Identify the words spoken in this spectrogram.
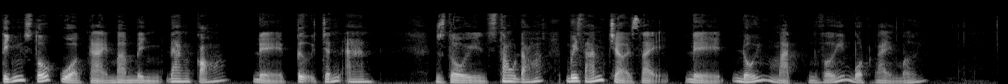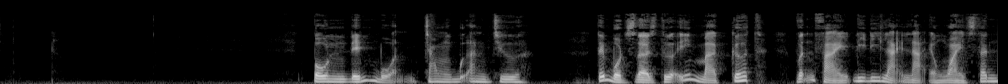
tính số của cải mà mình đang có để tự chấn an. Rồi sau đó mới dám trở dậy để đối mặt với một ngày mới. Paul đến muộn trong bữa ăn trưa. Tới một giờ rưỡi mà Kurt vẫn phải đi đi lại lại ở ngoài sân,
